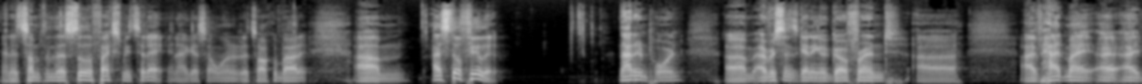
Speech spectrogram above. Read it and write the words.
and it's something that still affects me today. And I guess I wanted to talk about it. Um, I still feel it, not in porn. Um, ever since getting a girlfriend, uh, I've had my, I, I,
